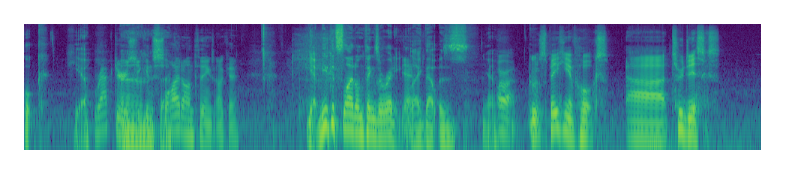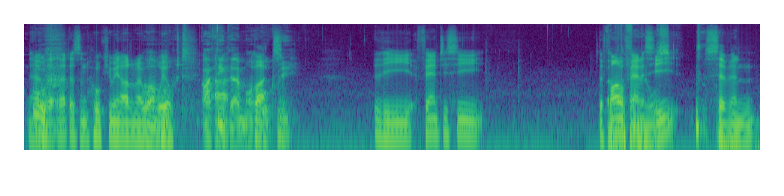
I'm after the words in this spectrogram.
hook here. Raptors, you Um, can so- slide on things. Okay. Yeah, you could slide on things already. Yeah. Like that was yeah. All right. Good. Well, speaking of hooks, uh, two discs. Now Oof. that, that doesn't hook you in. I don't know what I'm will. hooked. I think Uh, that might but- hook me. The fantasy, the Final the. Fantasy Seven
